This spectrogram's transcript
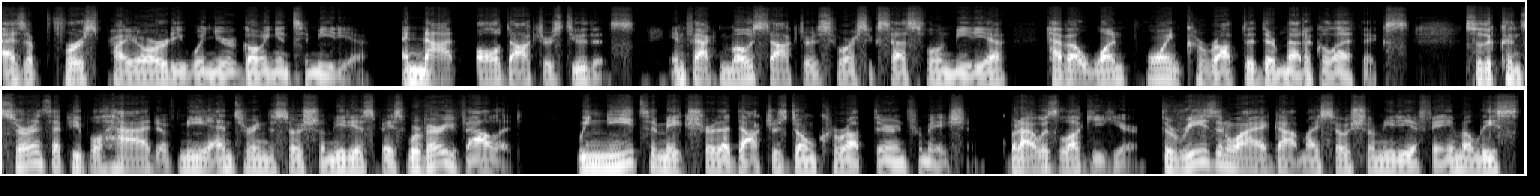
as a first priority when you're going into media. And not all doctors do this. In fact, most doctors who are successful in media have at one point corrupted their medical ethics. So the concerns that people had of me entering the social media space were very valid. We need to make sure that doctors don't corrupt their information. But I was lucky here. The reason why I got my social media fame, at least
